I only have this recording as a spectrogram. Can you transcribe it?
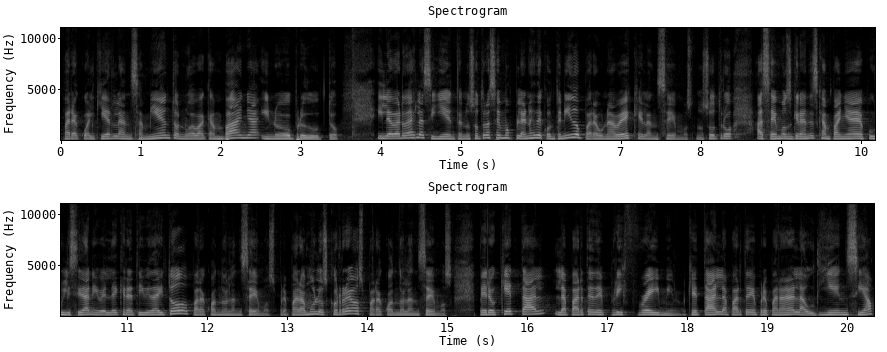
para cualquier lanzamiento, nueva campaña y nuevo producto. Y la verdad es la siguiente, nosotros hacemos planes de contenido para una vez que lancemos. Nosotros hacemos grandes campañas de publicidad a nivel de creatividad y todo para cuando lancemos. Preparamos los correos para cuando lancemos. Pero ¿qué tal la parte de pre-framing? ¿Qué tal la parte de preparar a la audiencia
